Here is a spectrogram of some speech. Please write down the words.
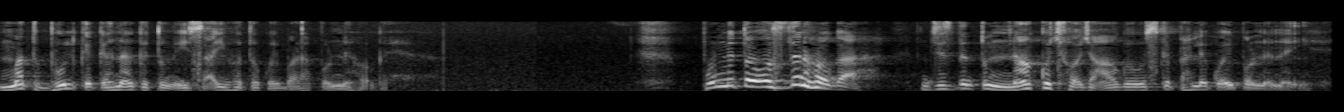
मत भूल के कहना कि तुम ईसाई हो तो कोई बड़ा पुण्य हो गया। पुण्य तो उस दिन होगा, जिस दिन तुम ना कुछ हो जाओगे, उसके पहले कोई पुण्य नहीं है।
